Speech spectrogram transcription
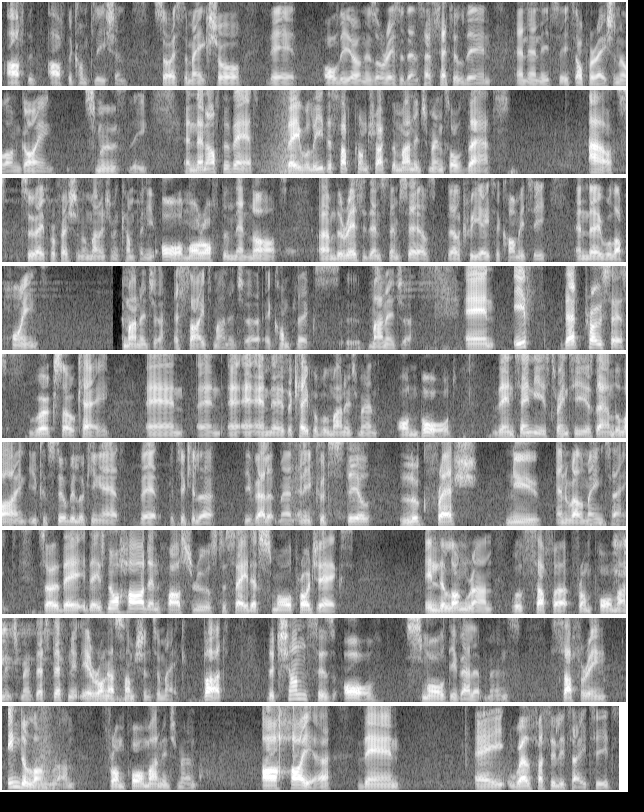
after after completion, so as to make sure that all the owners or residents have settled in, and then it's it's operational ongoing smoothly. And then after that, they will either subcontract the management of that out to a professional management company, or more often than not, um, the residents themselves they'll create a committee and they will appoint a manager, a site manager, a complex uh, manager. And if that process works okay and, and, and, and there's a capable management on board, then 10 years, 20 years down the line, you could still be looking at that particular development and it could still look fresh, new, and well maintained. So there, there's no hard and fast rules to say that small projects in the long run will suffer from poor management. That's definitely a wrong assumption to make. But the chances of small developments suffering in the long run from poor management are higher than a well facilitated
